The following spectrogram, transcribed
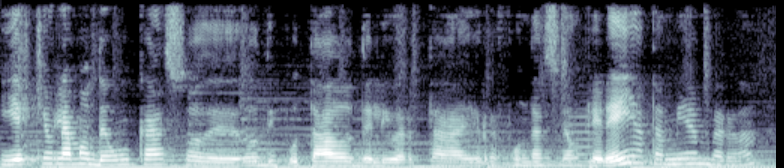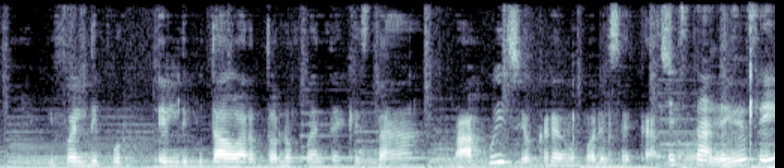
Y es que hablamos de un caso de dos diputados de Libertad y Refundación, querella también, ¿verdad? Y fue el, el, diputado Bartolo Fuentes que está a juicio, creo, por ese caso. Está, sí,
